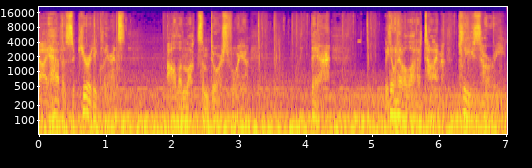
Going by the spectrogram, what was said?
I have a security clearance. I'll unlock some doors for you. There. We don't have a lot of time. Please hurry.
